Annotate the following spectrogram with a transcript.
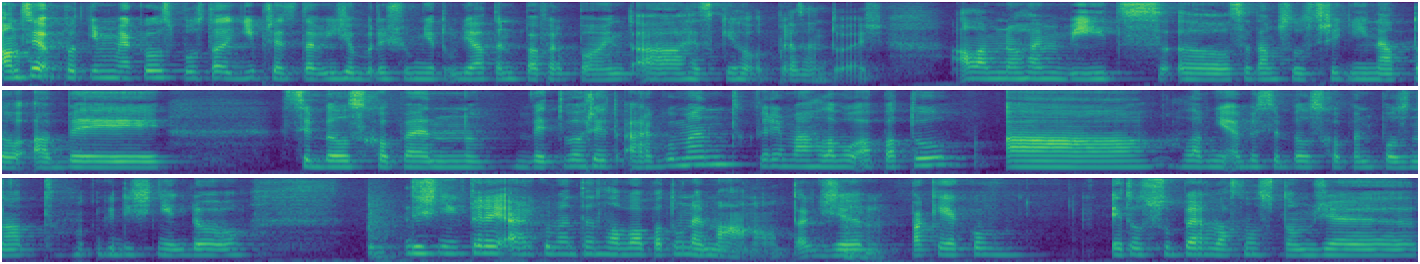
on si pod tím jako spousta lidí představí, že budeš umět udělat ten PowerPoint a hezky ho odprezentuješ. Ale mnohem víc uh, se tam soustředí na to, aby si byl schopen vytvořit argument, který má hlavu a patu a hlavně, aby si byl schopen poznat, když někdo, když některý argument ten hlavu a patu nemá, no. Takže mm-hmm. pak jako je to super vlastnost v tom, že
